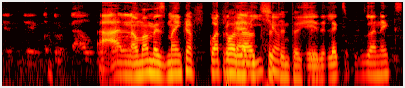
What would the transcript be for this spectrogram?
este, 4K. Ah, no mames, Minecraft 4K Fallout Edition 76. güey, del Xbox One X.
